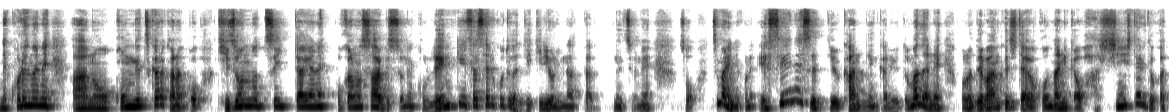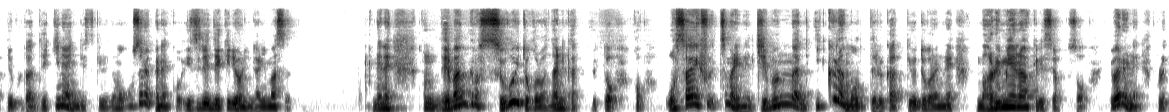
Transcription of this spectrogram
で、これがね、あの、今月からかな、こう、既存のツイッターやね、他のサービスとね、こう、連携させることができるようになったんですよね。そう。つまりね、この SNS っていう観点から言うと、まだね、このデバンク自体はこう何かを発信したりとかっていうことはできないんですけれども、おそらくね、こういずれできるようになります。でね、このデバンクのすごいところは何かっていうと、こうお財布、つまりね、自分がいくら持ってるかっていうところにね、丸見えなわけですよ。そう。いわゆるね、これ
